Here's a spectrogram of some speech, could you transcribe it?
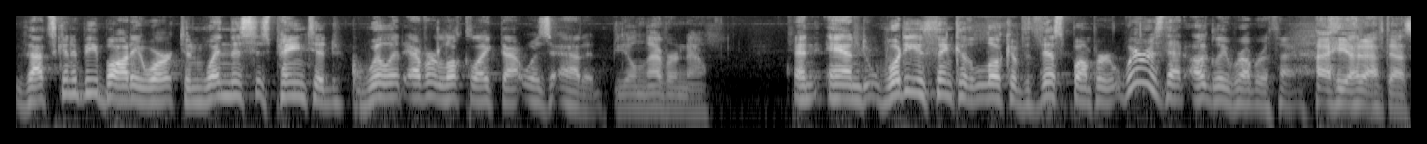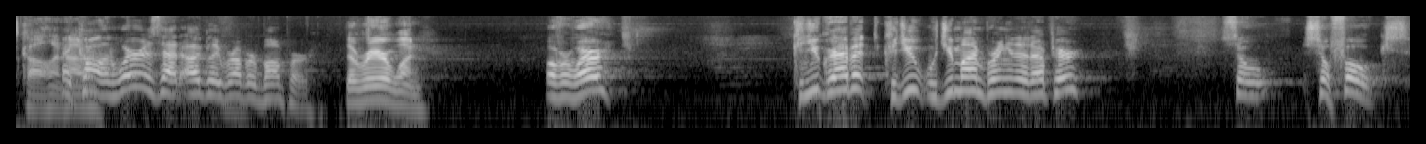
that's going to be body worked. And when this is painted, will it ever look like that was added? You'll never know. And and what do you think of the look of this bumper? Where is that ugly rubber thing? You'd have to ask Colin. Hey. Colin, where is that ugly rubber bumper? The rear one. Over where? Can you grab it? Could you? Would you mind bringing it up here? So, so folks,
